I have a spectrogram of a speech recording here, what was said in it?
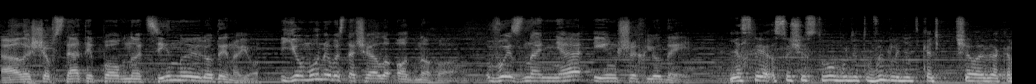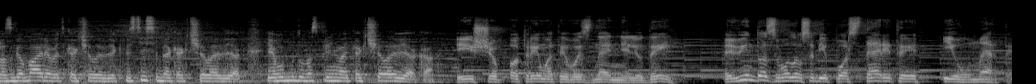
Але щоб стати повноцінною людиною, йому не вистачало одного визнання інших людей. Если существо будет выглядеть как человек, разговаривать как человек, вести себя как человек, я его буду воспринимать как человека. І щоб отримати визнання людей, він дозволив собі постаріти і умерти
